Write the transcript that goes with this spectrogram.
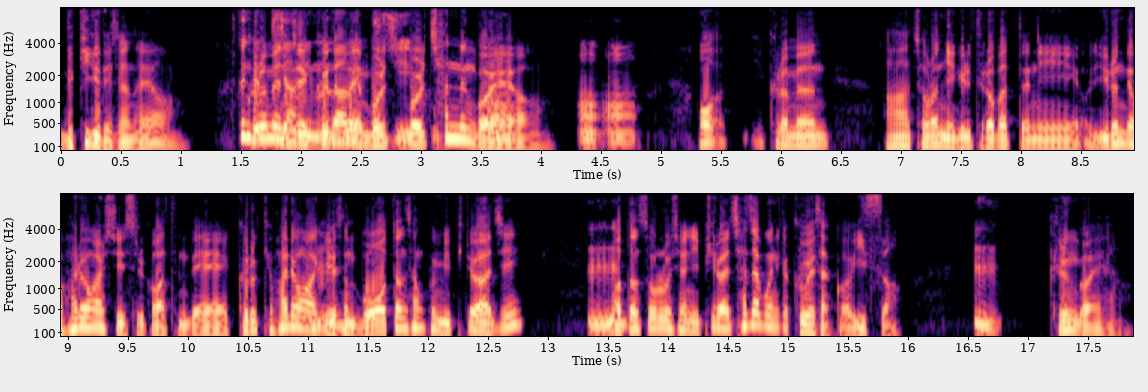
느끼게 되잖아요. 그러면 이제 부장님은 그 다음에 왜 뭘, 뭘 그- 찾는 거예요. 어, 어. 어, 이- 그러면 아 저런 얘기를 들어봤더니 이런 데 활용할 수 있을 것 같은데 그렇게 활용하기 음. 위해서는 뭐 어떤 상품이 필요하지? 음, 어떤 솔루션이 필요하지? 찾아보니까 그 회사 거 있어. 음, 그런 거예요.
